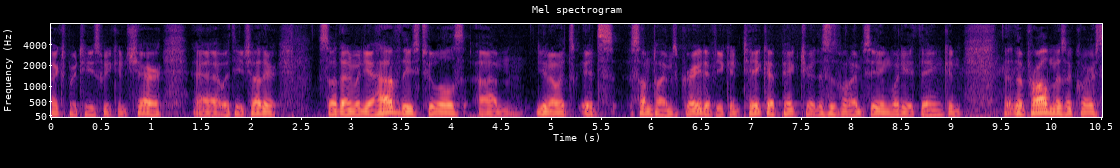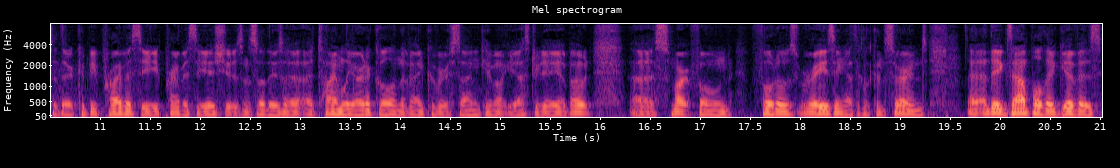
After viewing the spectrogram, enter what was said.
expertise we can share uh, with each other. So then, when you have these tools, um, you know, it's it's sometimes great if you can take a picture. This is what I'm seeing. What do you think? And the, the problem is, of course, that there could be privacy privacy issues. And so there's a, a timely article in the Vancouver Sun came out yesterday about uh, smartphone photos raising ethical concerns. Uh, the example they give is,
